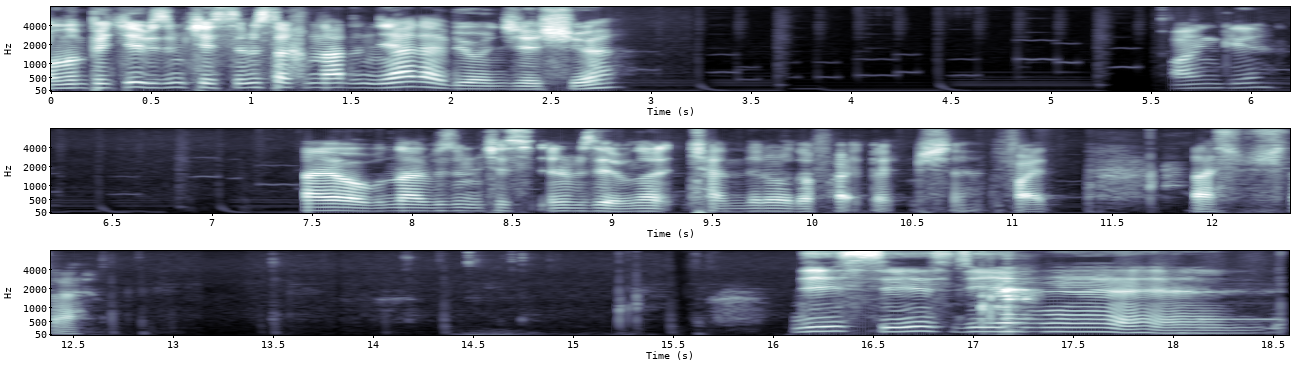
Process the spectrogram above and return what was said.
Oğlum peki bizim kestiğimiz takımlarda niye hala bir oyuncu yaşıyor? Hangi? Ha yo bunlar bizim kesitlerimiz değil. Bunlar kendileri orada fight etmişler. This is the end.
